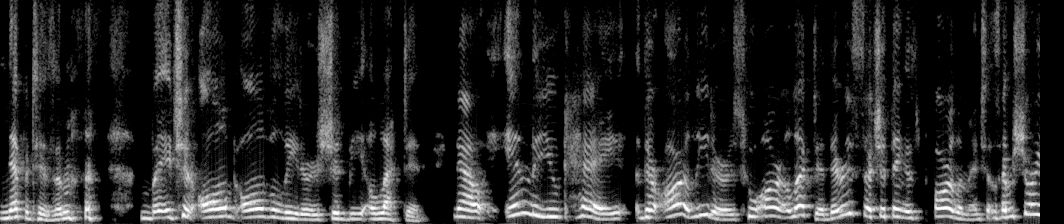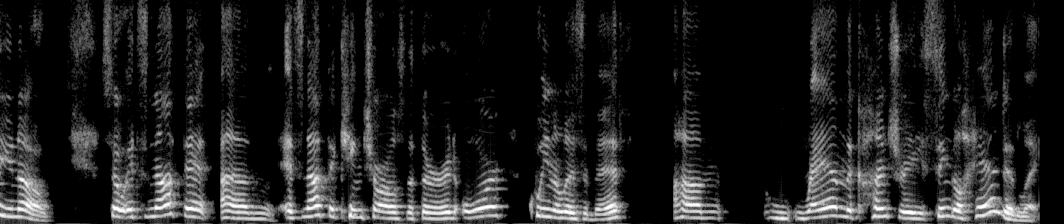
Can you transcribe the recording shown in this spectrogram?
nepotism, but it should all all the leaders should be elected. Now, in the UK, there are leaders who are elected. There is such a thing as parliament, as I'm sure you know. So it's not that um, it's not that King Charles III or Queen Elizabeth um, ran the country single-handedly.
